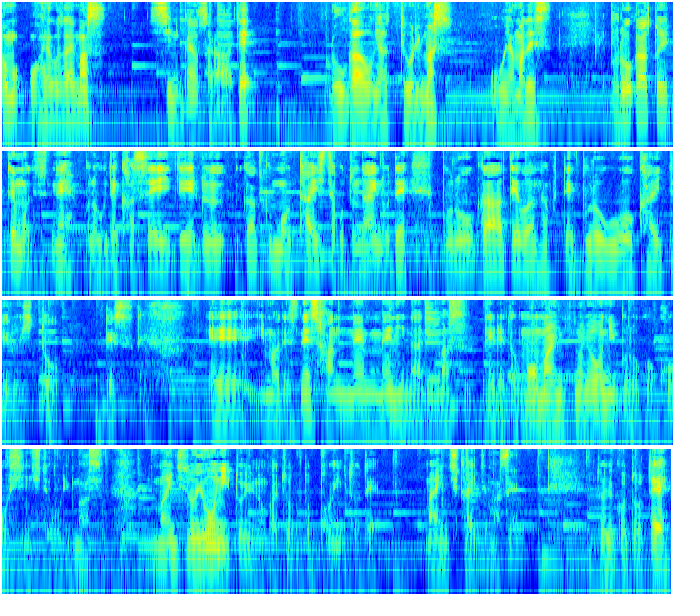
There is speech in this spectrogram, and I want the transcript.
どうもおはようございます。心理カウンセラーでブロガーをやっております。大山です。ブロガーといってもですねブログで稼いでる額も大したことないのでブロガーではなくてブログを書いてる人です、えー、今ですね3年目になりますけれども毎日のようにブログを更新しております。毎日のようにというのがちょっとポイントで毎日書いてません。ということで、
